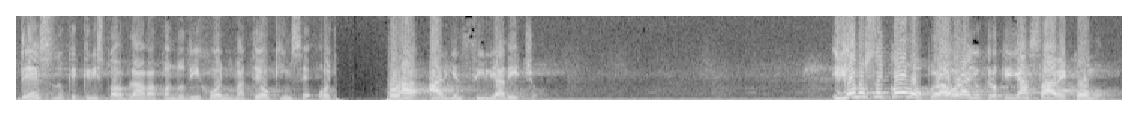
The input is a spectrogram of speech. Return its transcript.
De eso es lo que Cristo hablaba cuando dijo en Mateo 15, 8. Ahora alguien sí le ha dicho. Y yo no sé cómo, pero ahora yo creo que ya sabe cómo.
